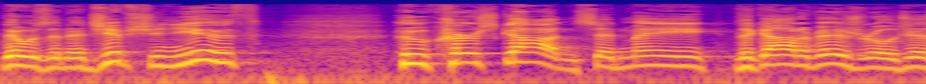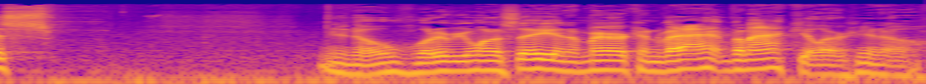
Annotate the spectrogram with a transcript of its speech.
there was an Egyptian youth who cursed God and said, May the God of Israel just, you know, whatever you want to say in American vernacular, you know.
